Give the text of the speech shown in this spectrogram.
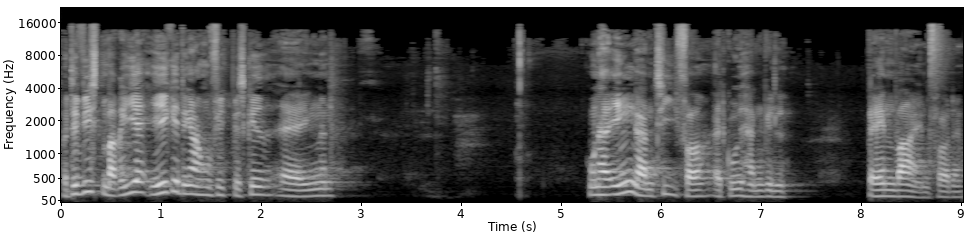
Og det vidste Maria ikke, dengang hun fik besked af englen. Hun havde ingen garanti for, at Gud han ville bane vejen for det.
